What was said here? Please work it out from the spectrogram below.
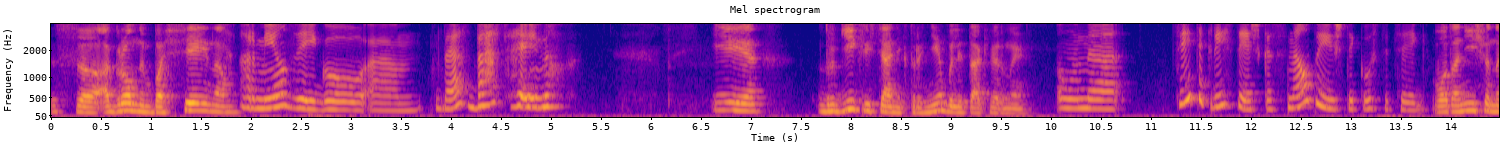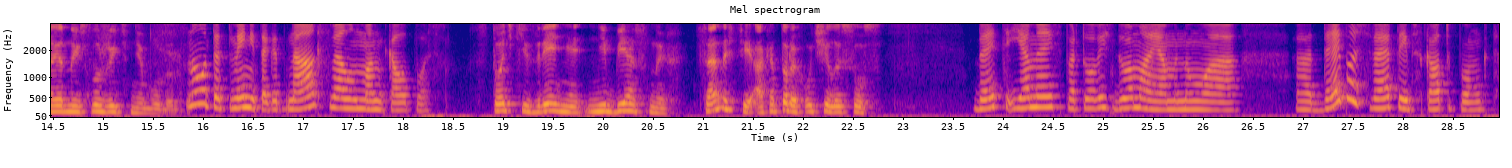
с огромным бассейном ar milzīgu um, bas baseinu. и другие христиане, которые не были так верны. Un uh, citi kristieši, kas nav bijuši tik uzticīgi, Вот они еще, наверное, и служить мне будут. nu, tad viņi tagad nāks vēl un man kalpos. С точки зрения небесных ценностей, о которых учил Иисус, Bet, ja mēs par to visu domājam no uh, debesu vērtības skatu punkta,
